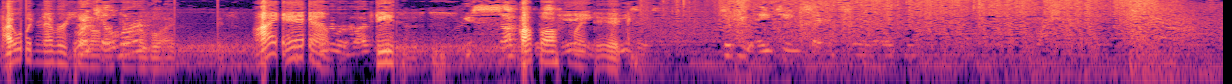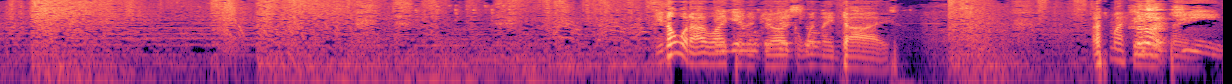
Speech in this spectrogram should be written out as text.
I would never sit on the throne of life. I am. Jesus. You suck. Pop this off game. my dick. Jesus. It Took you 18 seconds to me. You know what I like in a jug when they die? That's my Oh, favorite thing.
